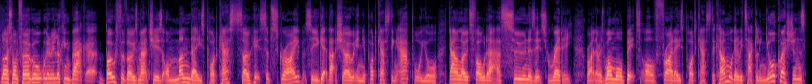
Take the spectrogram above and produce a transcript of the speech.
Nice one, Fergal. We're going to be looking back at both of those matches on Monday's podcast. So hit subscribe so you get that show in your podcasting app or your downloads folder as soon as it's ready. Right, there is one more bit of Friday's podcast to come. We're going to be tackling your questions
